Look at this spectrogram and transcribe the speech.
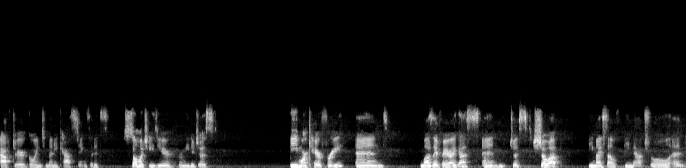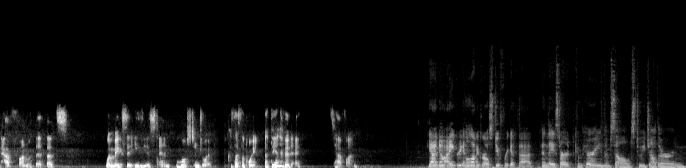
after going to many castings that it's so much easier for me to just be more carefree and laissez faire, I guess, and just show up, be myself, be natural, and have fun with it. That's what makes it easiest and most enjoyable. Because that's the point at the end of the day, is to have fun. Yeah, no, I agree. And a lot of girls do forget that. And they start comparing themselves to each other and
